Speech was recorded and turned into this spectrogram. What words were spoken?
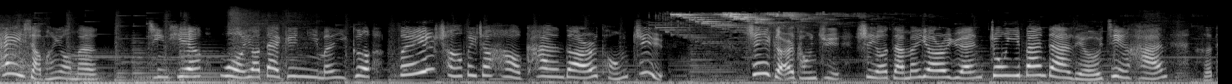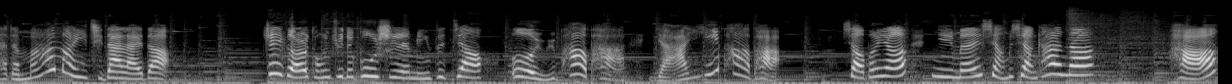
嘿，小朋友们，今天我要带给你们一个非常非常好看的儿童剧。这个儿童剧是由咱们幼儿园中一班的刘静涵和他的妈妈一起带来的。这个儿童剧的故事名字叫《鳄鱼怕怕，牙医怕怕》。小朋友，你们想不想看呢？好，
